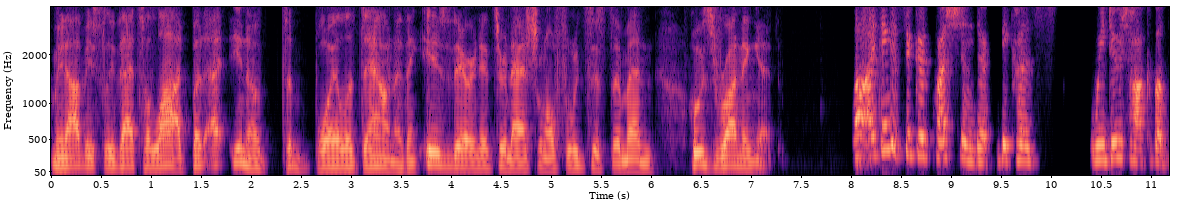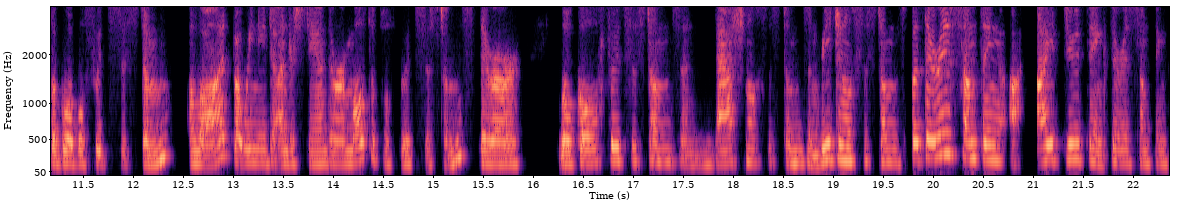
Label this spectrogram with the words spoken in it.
I mean, obviously that's a lot, but uh, you know, to boil it down, I think is there an international food system and who's running it? Well, I think it's a good question because we do talk about the global food system a lot, but we need to understand there are multiple food systems. There are local food systems and national systems and regional systems, but there is something I do think there is something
